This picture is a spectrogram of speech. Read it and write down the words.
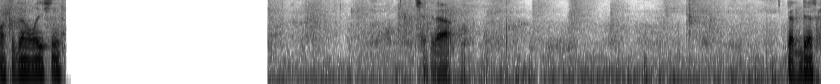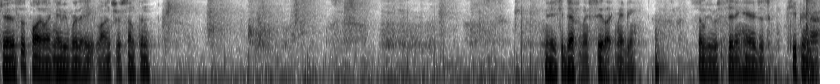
Lots of ventilation. Check it out. Got a desk here. This is probably like maybe where they ate lunch or something. Yeah, you could definitely see like maybe somebody was sitting here just keeping a,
